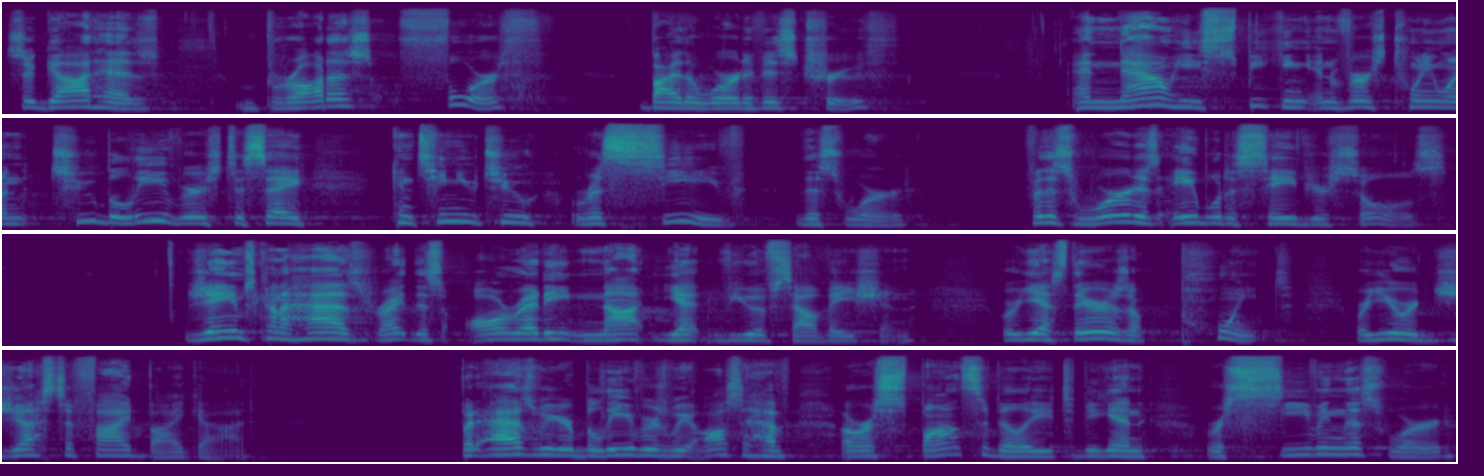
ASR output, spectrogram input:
So God has brought us forth by the word of his truth. And now he's speaking in verse 21 to believers to say, continue to receive this word, for this word is able to save your souls. James kind of has, right, this already not yet view of salvation, where yes, there is a point where you are justified by God. But as we are believers, we also have a responsibility to begin receiving this word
